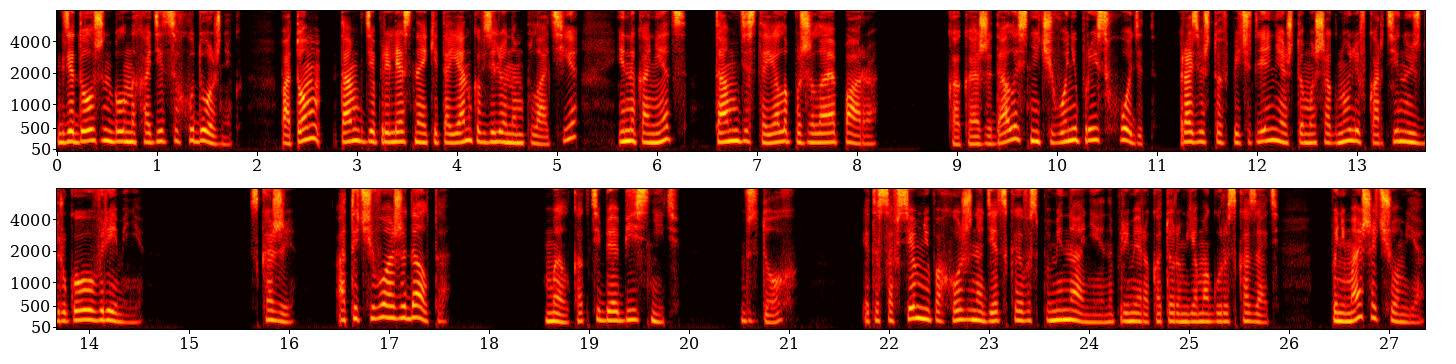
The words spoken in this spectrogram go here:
где должен был находиться художник. Потом там, где прелестная китаянка в зеленом платье. И, наконец, там, где стояла пожилая пара. Как и ожидалось, ничего не происходит. Разве что впечатление, что мы шагнули в картину из другого времени. Скажи, а ты чего ожидал-то? Мел, как тебе объяснить? Вздох. Это совсем не похоже на детское воспоминание, например, о котором я могу рассказать. Понимаешь, о чем я?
